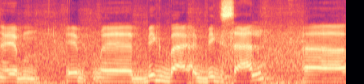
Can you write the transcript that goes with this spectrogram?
a, a big big cell uh,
